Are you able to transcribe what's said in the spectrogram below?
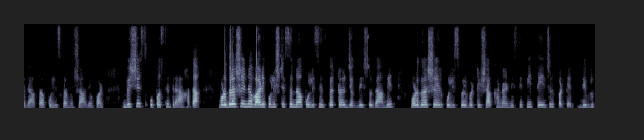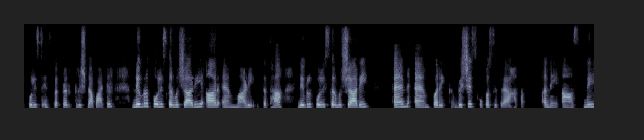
બજાવતા પોલીસ કર્મચારીઓ પણ વિશેષ ઉપસ્થિત રહ્યા હતા વડોદરા શહેરના વાડી પોલીસ સ્ટેશનના પોલીસ ઇન્સ્પેક્ટર જગદીશ ગામિત વડોદરા શહેર પોલીસ વહીવટી શાખાના ડીસીપી તેજલ પટેલ નિવૃત્ત પોલીસ ઇન્સ્પેક્ટર કૃષ્ણા પાટીલ નિવૃત્ત પોલીસ કર્મચારી આર એમ માળી તથા નિવૃત્ત પોલીસ કર્મચારી એન એમ પરીખ વિશેષ ઉપસ્થિત રહ્યા હતા અને આ સ્નેહ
